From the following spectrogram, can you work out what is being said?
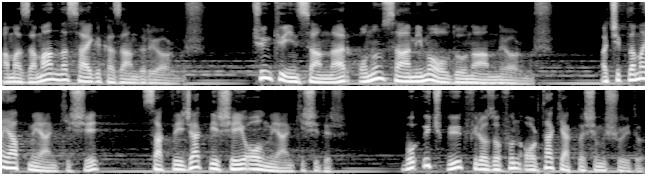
ama zamanla saygı kazandırıyormuş. Çünkü insanlar onun samimi olduğunu anlıyormuş. Açıklama yapmayan kişi, saklayacak bir şeyi olmayan kişidir. Bu üç büyük filozofun ortak yaklaşımı şuydu.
